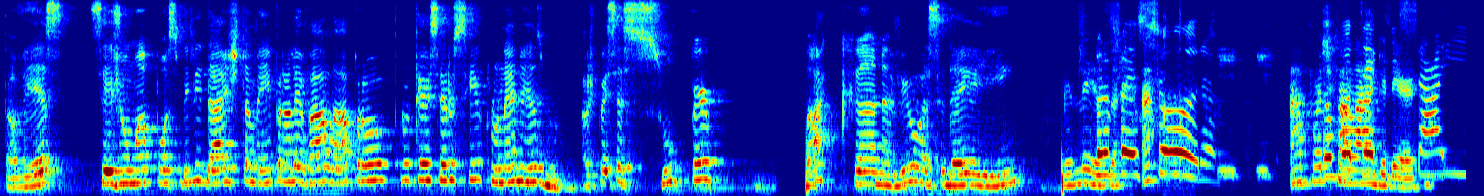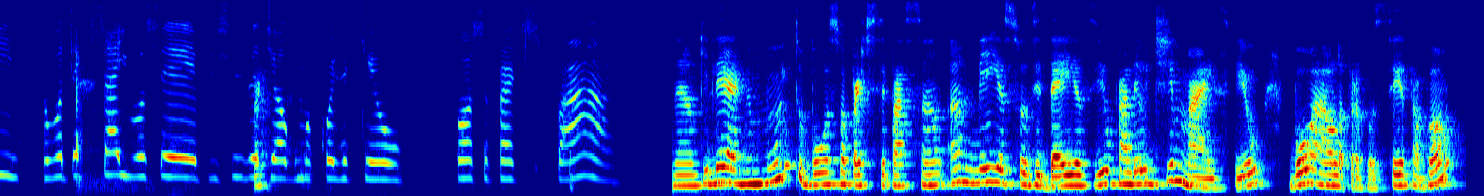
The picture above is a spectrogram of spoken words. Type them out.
Talvez seja uma possibilidade também para levar lá para o terceiro ciclo, né mesmo? Acho que vai ser super Bacana, viu, essa ideia aí, hein? Beleza. Professora. Ah, pode eu falar, vou ter Guilherme. Que sair. Eu vou ter que sair. Você precisa de alguma coisa que eu possa participar? Não, Guilherme, muito boa sua participação. Amei as suas ideias, viu? Valeu demais, viu? Boa aula para você, tá bom?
